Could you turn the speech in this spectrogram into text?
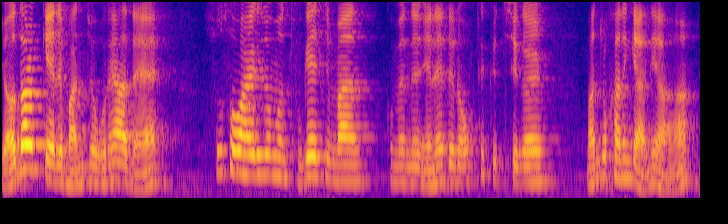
8개를 만족을 해야 돼. 수소와 헬륨은 두 개지만 그러면은 얘네들은 옥텟 규칙을 만족하는 게 아니야.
